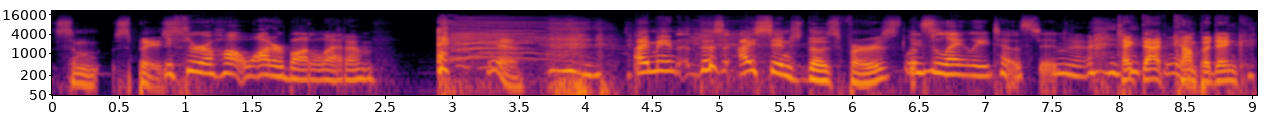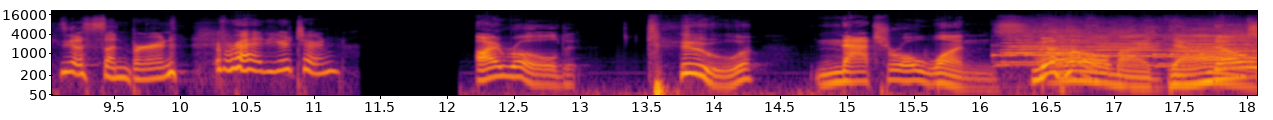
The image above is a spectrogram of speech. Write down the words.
some space. You threw a hot water bottle at him. Yeah. I mean, this I singed those furs. Let's, He's lightly toasted. Take that, Cumpadink. He's got a sunburn. Red, your turn. I rolled two natural ones. no. Oh my god. No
